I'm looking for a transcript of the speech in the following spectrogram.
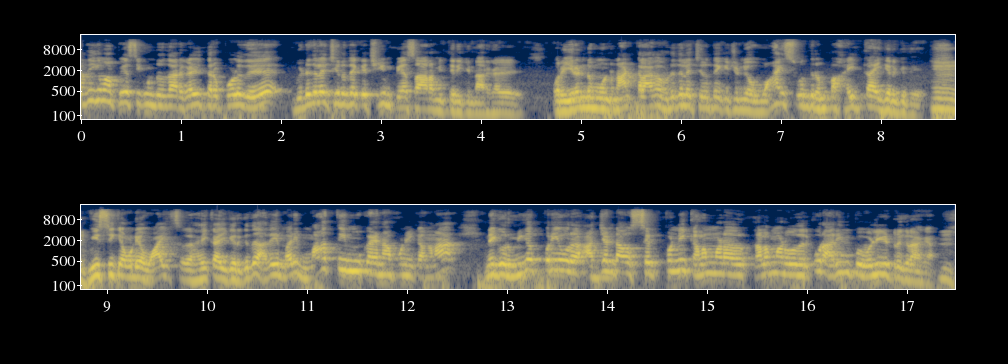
அதிகமா பேசிக் கொண்டிருந்தார்கள். தற்பொழுது விடுதலை சிறுத்தை கட்சியும் பேச ஆரம்பித்திருக்கிறார்கள் ஒரு இரண்டு மூன்று நாட்களாக விடுதலை சிறுத்தை கட்சியுடைய வாய்ஸ் வந்து ரொம்ப ஹைக் ஆகி இருக்குது. விசிகாவுடைய வாய்ஸ் ஹைக் ஆகி இருக்குது. அதே மாதிரி மதிமுக என்ன பண்ணிருக்காங்கன்னா இன்னைக்கு ஒரு மிகப்பெரிய ஒரு அஜெண்டாவை செட் பண்ணி களமாட களமாடுவதற்கு ஒரு அறிவிப்பு வெளியிட்டு இருக்காங்க ம்.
